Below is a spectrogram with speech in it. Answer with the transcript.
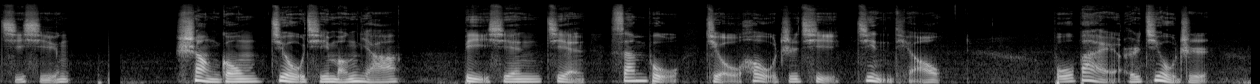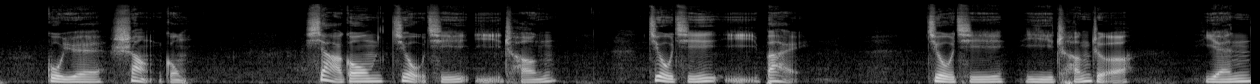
其形。上公就其萌芽，必先见三步酒后之气尽调，不败而就之，故曰上公。下公就其已成，就其已败。就其已成者，言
